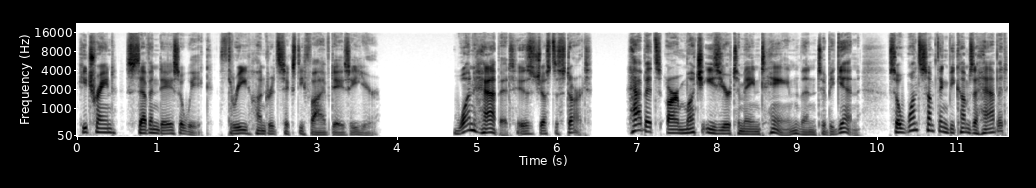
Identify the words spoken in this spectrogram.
he trained seven days a week, 365 days a year. One habit is just a start. Habits are much easier to maintain than to begin. So once something becomes a habit,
